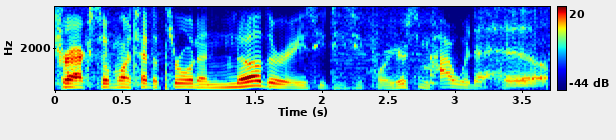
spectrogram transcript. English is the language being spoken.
Track so much, I had to throw in another ACDC for you. Here's some Highway to Hell.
